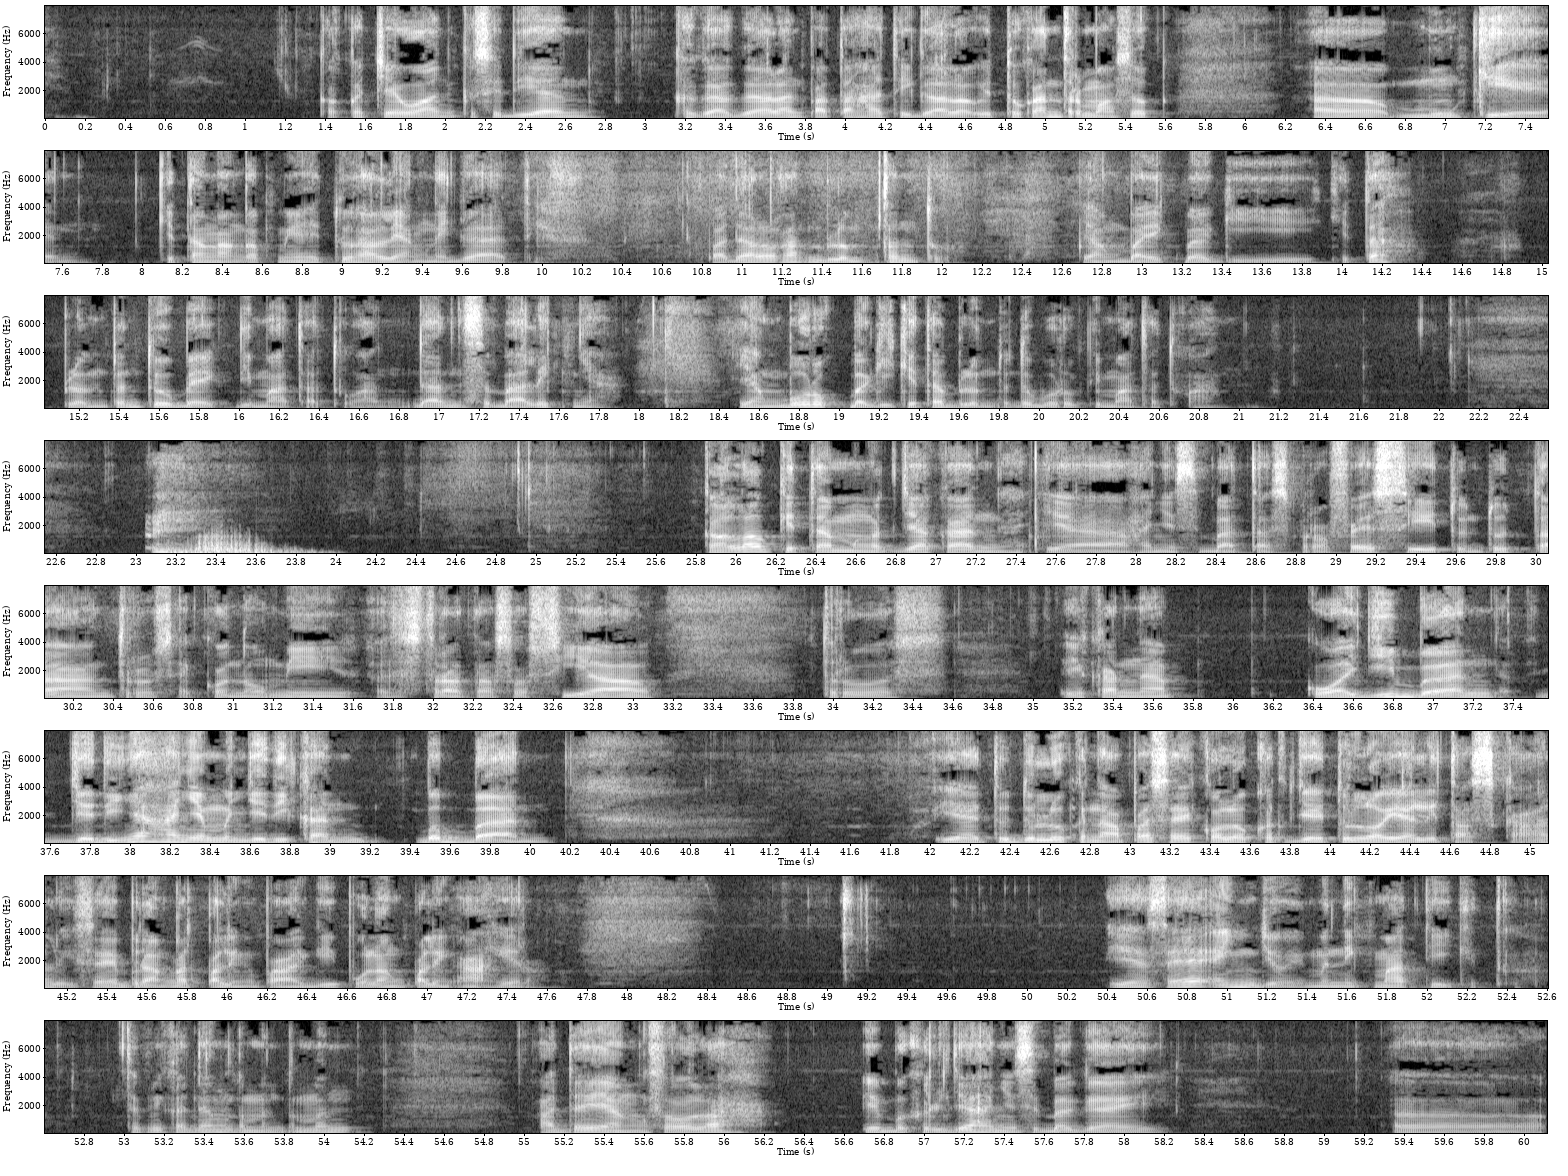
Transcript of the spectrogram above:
Kekecewaan, kesedihan, kegagalan, patah hati, galau itu kan termasuk uh, mungkin kita nganggapnya itu hal yang negatif. Padahal kan belum tentu yang baik bagi kita belum tentu baik di mata Tuhan dan sebaliknya yang buruk bagi kita belum tentu buruk di mata Tuhan. Kalau kita mengerjakan ya hanya sebatas profesi, tuntutan, terus ekonomi, strata sosial, terus ya karena kewajiban jadinya hanya menjadikan beban. Ya itu dulu kenapa saya kalau kerja itu loyalitas sekali. Saya berangkat paling pagi, pulang paling akhir. Ya saya enjoy, menikmati gitu. Tapi kadang teman-teman ada yang seolah ya bekerja hanya sebagai uh,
